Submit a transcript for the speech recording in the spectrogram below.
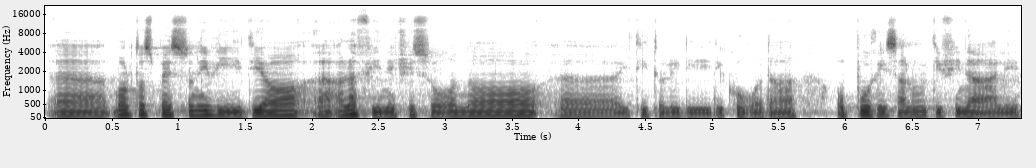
Eh, molto spesso nei video eh, alla fine ci sono eh, i titoli di, di coda oppure i saluti finali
